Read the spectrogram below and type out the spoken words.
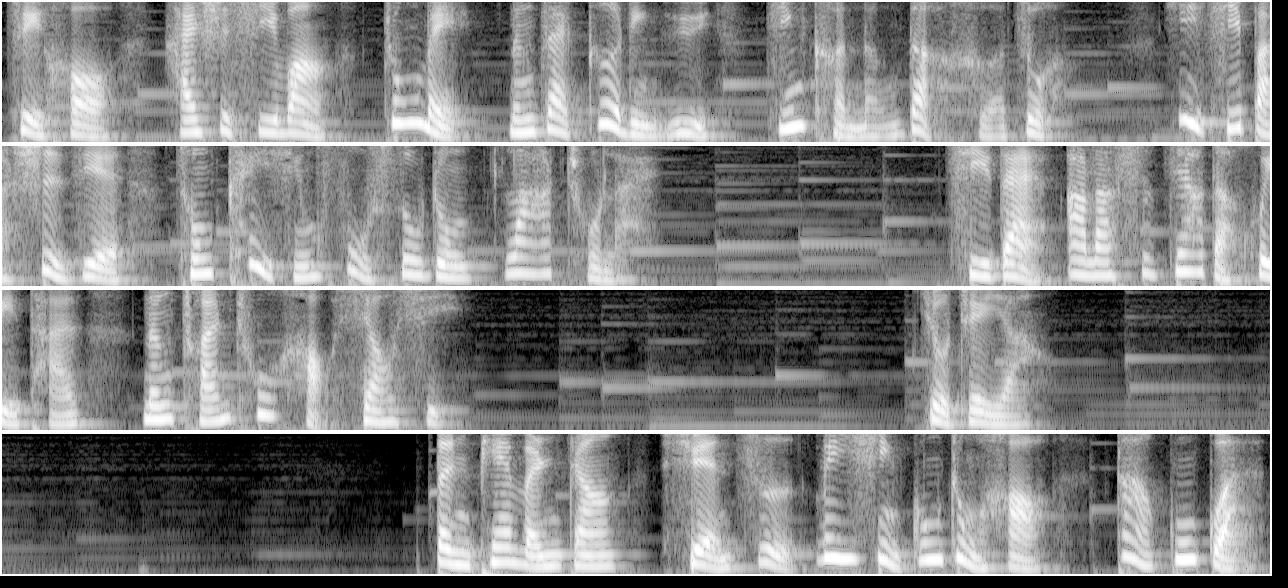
最后，还是希望中美能在各领域尽可能的合作，一起把世界从 K 型复苏中拉出来。期待阿拉斯加的会谈能传出好消息。就这样，本篇文章选自微信公众号“大公馆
